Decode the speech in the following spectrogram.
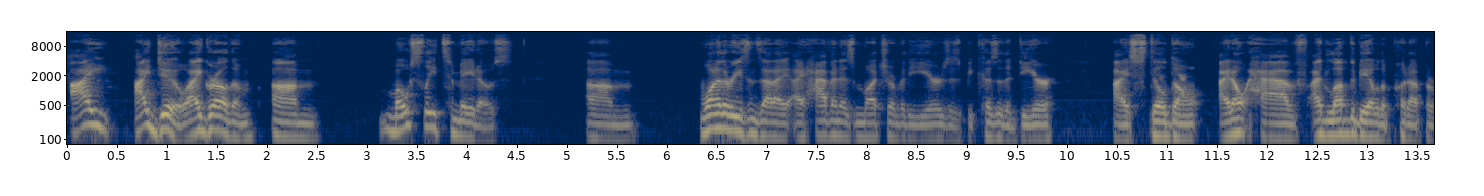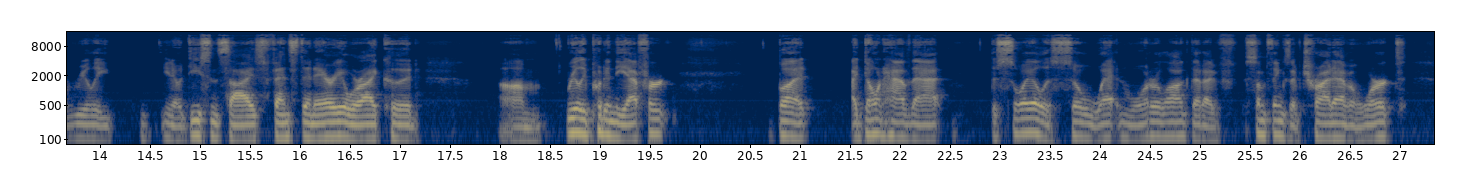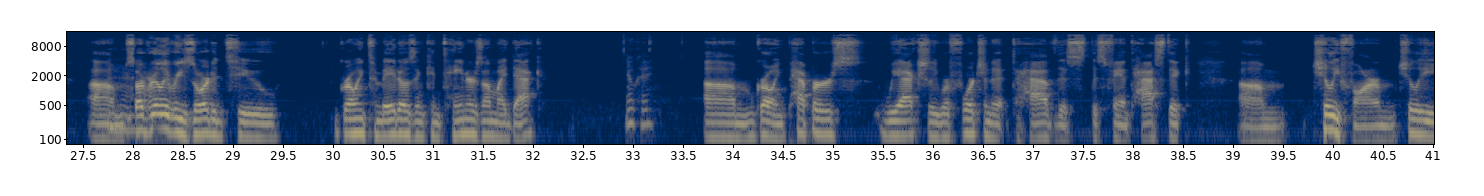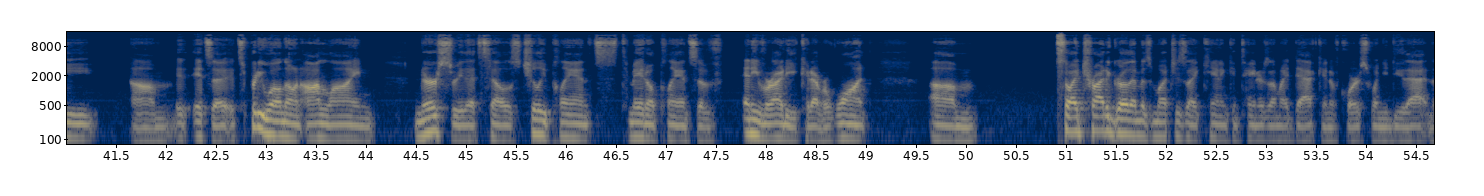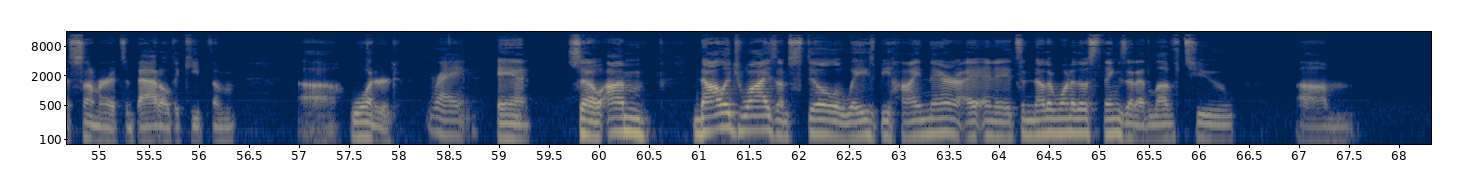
I I do. I grow them. Um, mostly tomatoes. Um, one of the reasons that I, I haven't as much over the years is because of the deer. I still don't. I don't have. I'd love to be able to put up a really, you know, decent size fenced in area where I could um, really put in the effort. But I don't have that. The soil is so wet and waterlogged that I've some things I've tried haven't worked. Um, Mhm. So I've really resorted to growing tomatoes in containers on my deck, Okay. um, growing peppers. We actually were fortunate to have this this fantastic um, chili farm. Chili, um, it- it's a it's a pretty well known online nursery that sells chili plants, tomato plants of any variety you could ever want. Um, so I try to grow them as much as I can in containers on my deck, and of course, when you do that in the summer, it's a battle to keep them uh, watered. Right. And so I'm knowledge wise, I'm still a ways behind there. I, and it's another one of those things that I'd love to um,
